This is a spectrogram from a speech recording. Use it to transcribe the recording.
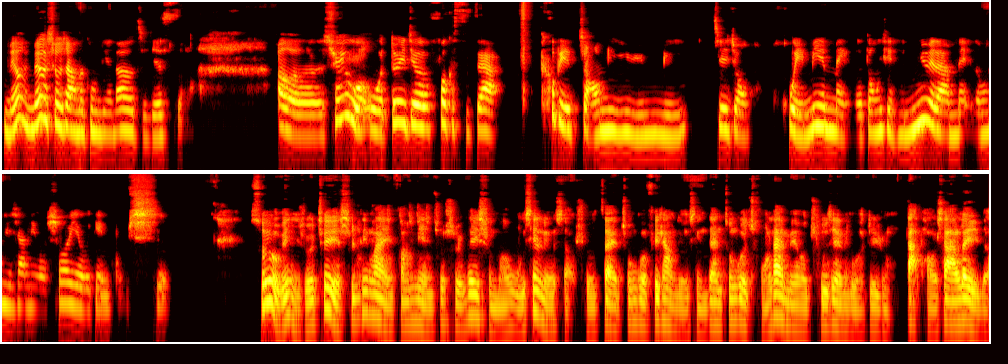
没有没有受伤的空间，他就直接死了。呃，所以我我对这个 Fox 在特别着迷于迷这种毁灭美的东西和虐待美的东西上面，有时候有点不适。所以，我跟你说，这也是另外一方面，就是为什么无限流小说在中国非常流行，但中国从来没有出现过这种大逃杀类的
